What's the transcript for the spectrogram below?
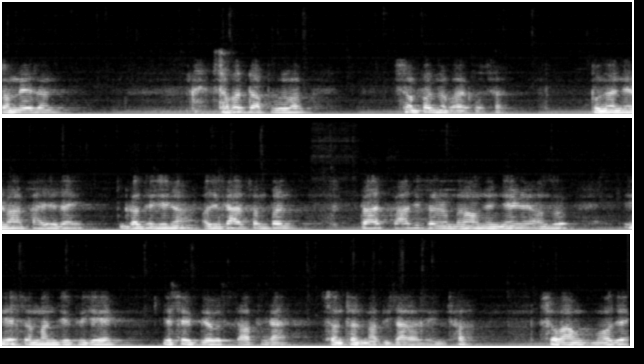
सम्मेलन सफलतापूर्वक सम्पन्न भएको छ पुनर्निर्माण कार्यलाई गति दिन अधिकार सम्पन्न प्राधिकरण बनाउने निर्णय अनुरूप यस सम्बन्धी विधेयक यसै व्यवस्थापिका संसदमा विचाराधीन छ। सभामुख महोदय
